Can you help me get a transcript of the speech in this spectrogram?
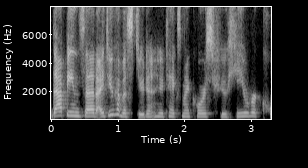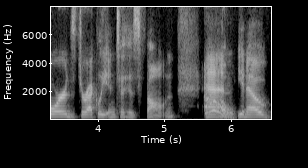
that being said i do have a student who takes my course who he records directly into his phone and oh. you know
